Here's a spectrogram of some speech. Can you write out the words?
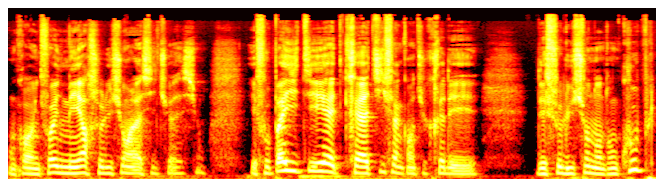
encore une fois, une meilleure solution à la situation. Il faut pas hésiter à être créatif hein, quand tu crées des, des solutions dans ton couple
